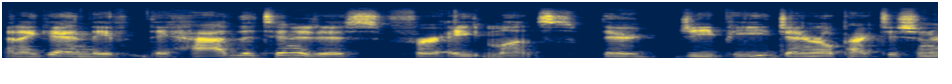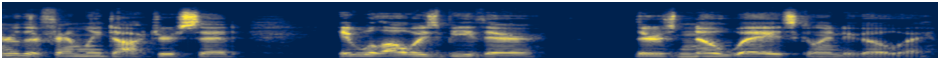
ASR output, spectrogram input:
And again, they they had the tinnitus for eight months. Their GP, general practitioner, their family doctor said, it will always be there. There's no way it's going to go away.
